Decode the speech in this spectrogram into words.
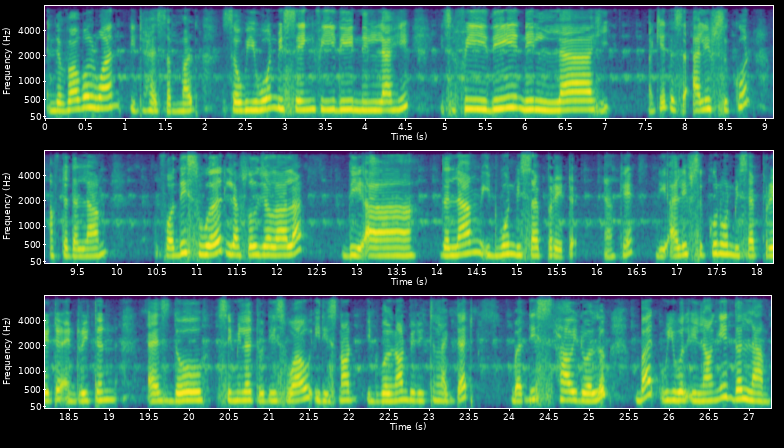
And the vowel one it has a mud so we won't be saying fidi nillahi. It's fidi nillahi. Okay there's a alif sukun after the lam. For this word lafzul jalala the uh the lam it won't be separated okay. The alif sukun won't be separated and written as though similar to this. Wow it is not it will not be written like that. But this how it will look. But we will elongate the lam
